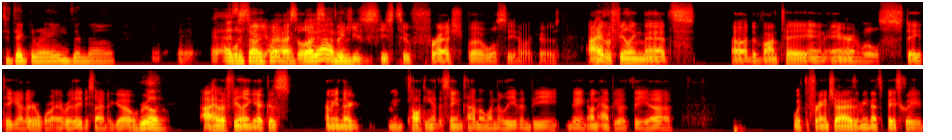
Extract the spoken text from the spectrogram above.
to take the reins and uh, as we'll a starting see. quarterback. I, I still, But I yeah, still I think mean, he's he's too fresh, but we'll see how it goes. I have a feeling that uh, Davante and Aaron will stay together wherever they decide to go. really. I have a feeling, yeah, because I mean they're, I mean talking at the same time. I wanted to leave and be being unhappy with the uh, with the franchise. I mean that's basically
